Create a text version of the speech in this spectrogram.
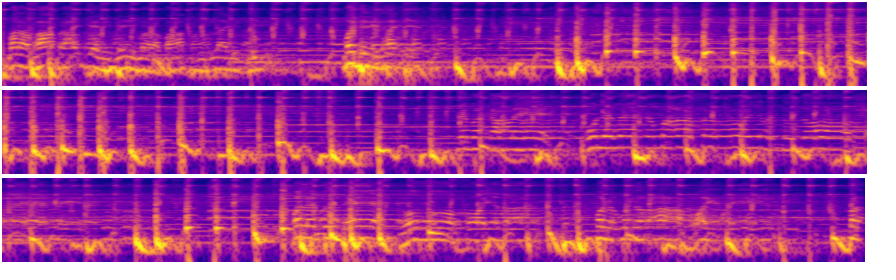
મારા બાપ રાજ્યની દેવી, મારા બાપ જીવલાની દેવી. બદરી રાજ્ય. ભલે દૂધે ધોવો કોયલા, ભલે ઉદળા હોય તે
